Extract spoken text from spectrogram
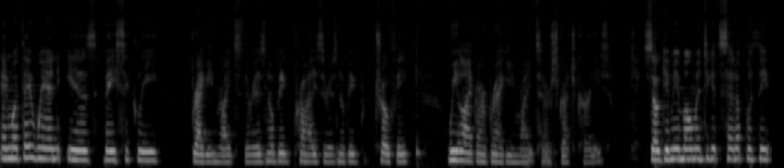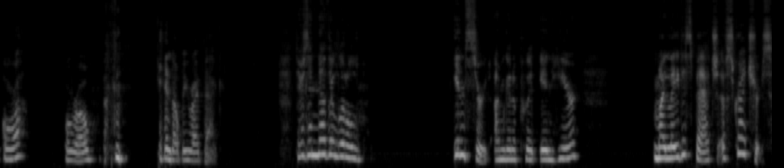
And what they win is basically bragging rights. There is no big prize, there is no big trophy. We like our bragging rights, our scratch cardies. So give me a moment to get set up with the Aura, Oro, and I'll be right back. There's another little insert I'm going to put in here. My latest batch of scratchers.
